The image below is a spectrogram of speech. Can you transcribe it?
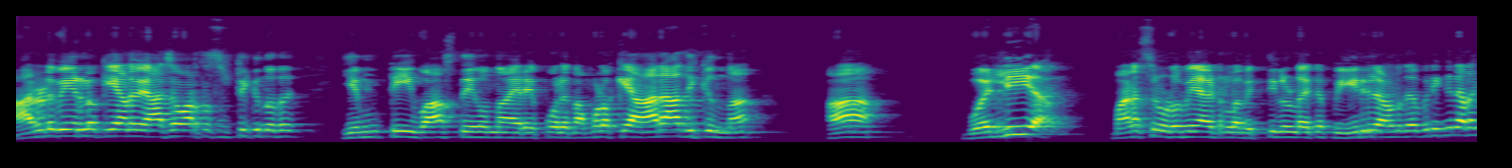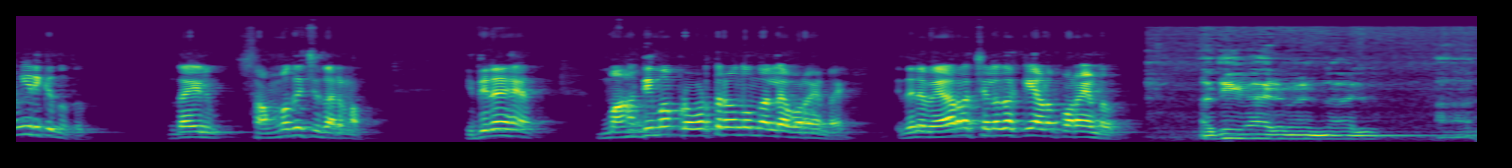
ആരുടെ പേരിലൊക്കെയാണ് വ്യാജവാർത്ത സൃഷ്ടിക്കുന്നത്? എം ടി വാസുദേവൻ നായരെ പോലെ നമ്മളൊക്കെ ആരാധിക്കുന്ന ആ വലിയ മനസ്സിനുടമയായിട്ടുള്ള വ്യക്തികളുടെയൊക്കെ പേരിലാണ് അവരിങ്ങനെ ഇറങ്ങിയിരിക്കുന്നത്. എന്തായാലും സമ്മതിച്ചു തരണം. ഇതിനെ മാധ്യമ പ്രവർത്തനം ഒന്നല്ല പറയണ്ടേ. ഇതിന് വേറെ ചിലതൊക്കെയാണ് പറയേണ്ടത്. അധികാരമെന്നാൽ എന്നാൽ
